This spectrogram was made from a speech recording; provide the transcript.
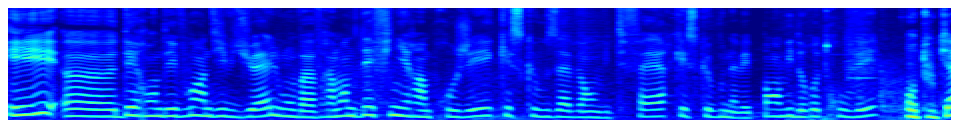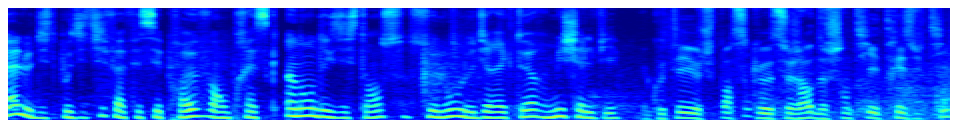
et euh, des rendez-vous individuels où on va vraiment définir un projet, qu'est-ce que vous avez envie de faire, qu'est-ce que vous n'avez pas envie de retrouver? En tout cas, le dispositif a fait ses preuves en presque un an d'existence, selon le directeur Michel Vier. Écoutez, je pense que ce genre de chantier est très utile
